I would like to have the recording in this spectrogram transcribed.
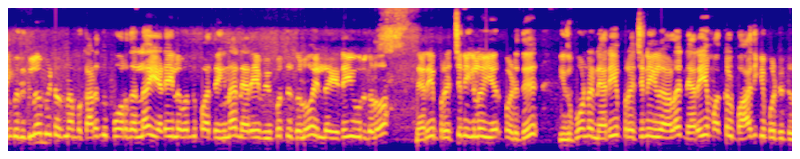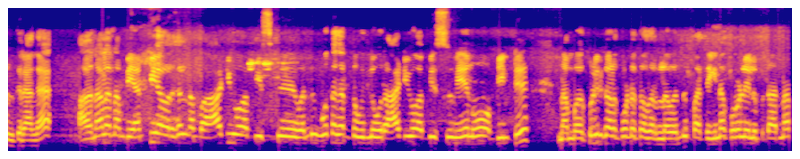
ஐம்பது கிலோமீட்டர் நம்ம கடந்து போகிறதெல்லாம் இடையில வந்து பார்த்தீங்கன்னா நிறைய விபத்துகளோ இல்லை இடையூறுகளோ நிறைய பிரச்சனைகளோ ஏற்படுது. இது போன்ற நிறைய பிரச்சனைகளால் நிறைய மக்கள் பாதிக்கப்பட்டுட்டு இருக்கிறாங்க. அதனால நம்ம எம்பி அவர்கள் நம்ம ஆர்டிஓ ஆஃபீஸ்க்கு வந்து ஊத்தகர் தொகுதியில் ஒரு ஆர்டிஓ ஆஃபீஸ் வேணும் அப்படின்ட்டு நம்ம குளிர்கால கூட்டத்தொடரில் வந்து பார்த்தீங்கன்னா குரல் எழுப்பிட்டாருன்னா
